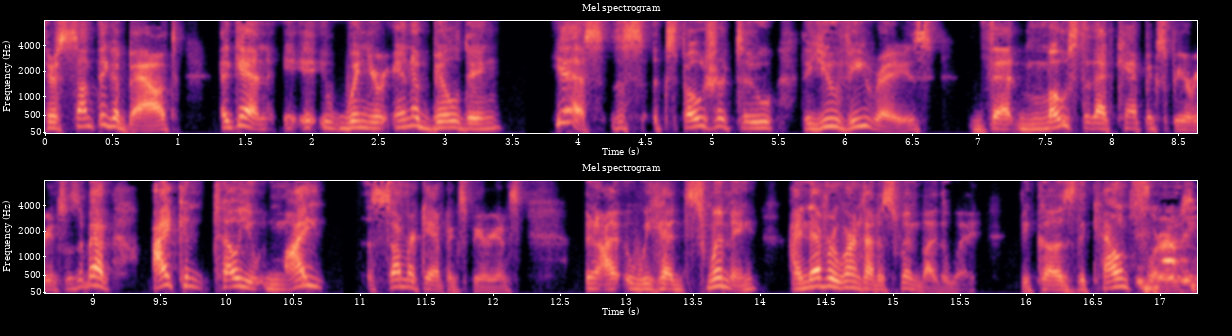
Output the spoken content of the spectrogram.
There's something about again it, when you're in a building yes, this exposure to the UV rays that most of that camp experience was about. I can tell you, my summer camp experience, you know, I, we had swimming. I never learned how to swim, by the way, because the counselors.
